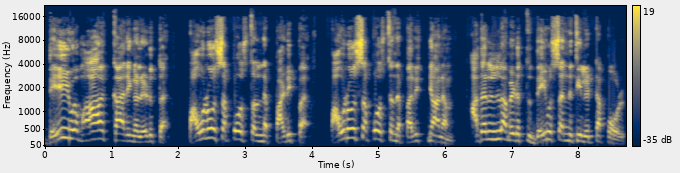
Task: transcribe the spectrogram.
ദൈവം ആ കാര്യങ്ങൾ എടുത്ത് പൗലോസ് അപ്പോസ്തലിന്റെ പഠിപ്പ് പൗലോസ് പരിജ്ഞാനം അതെല്ലാം എടുത്ത് ദൈവസന്നിധിയിൽ ഇട്ടപ്പോൾ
